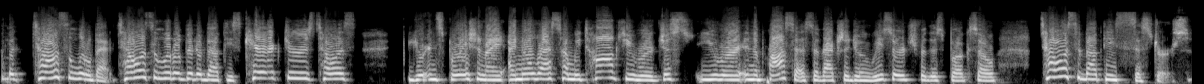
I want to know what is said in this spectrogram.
but tell us a little bit. Tell us a little bit about these characters. Tell us your inspiration. I I know last time we talked, you were just you were in the process of actually doing research for this book. So, tell us about these sisters.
